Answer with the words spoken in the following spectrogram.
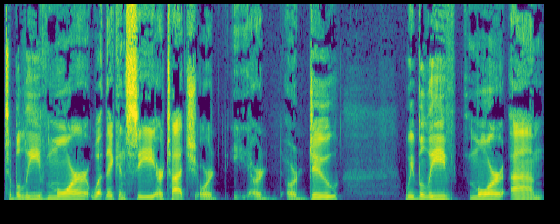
to believe more what they can see or touch or or or do. We believe more um,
